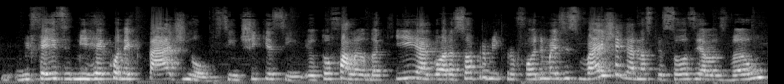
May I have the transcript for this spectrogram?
me fez me reconectar de novo. Senti que assim, eu tô falando aqui agora só para o microfone, mas isso vai chegar nas pessoas e elas vão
